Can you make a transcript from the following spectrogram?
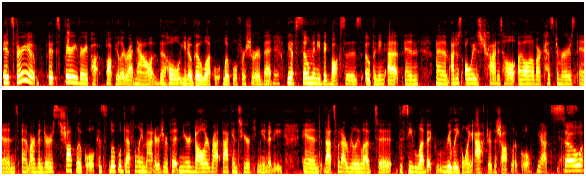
It's very, uh, it's very, very pop- popular right now. The whole, you know, go local, local for sure. But Mm-hmm. we have so many big boxes opening up, and um, I just always try to tell all of our customers and um, our vendors shop local because local definitely matters. You're putting your dollar right back into your community, and that's what I really love to to see Lubbock really going after the shop local. Yeah, it's Yes. so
